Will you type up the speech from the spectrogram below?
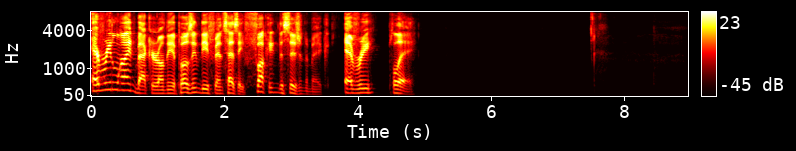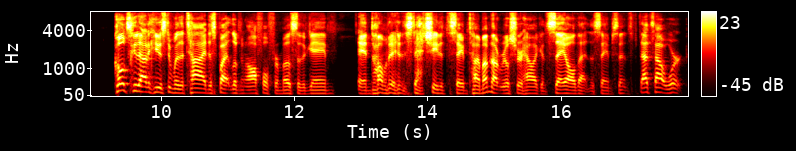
every linebacker on the opposing defense has a fucking decision to make every play. Colts get out of Houston with a tie despite looking awful for most of the game and dominating the stat sheet at the same time. I'm not real sure how I can say all that in the same sentence, but that's how it worked.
